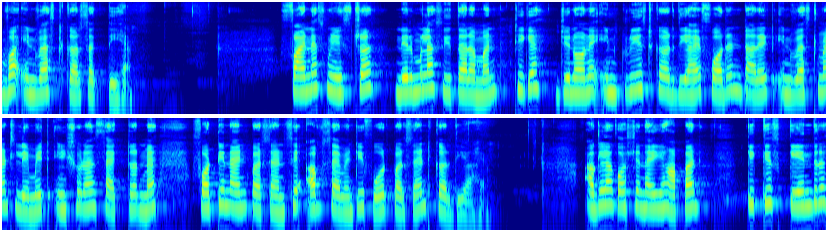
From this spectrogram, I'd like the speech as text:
वह इन्वेस्ट कर सकती है। फाइनेंस मिनिस्टर निर्मला सीतारमन ठीक है, जिन्होंने इंक्रीज कर दिया है foreign direct investment limit insurance sector में 49 परसेंट से अब 74 परसेंट कर दिया है। अगला क्वेश्चन है यहाँ पर कि किस केंद्र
